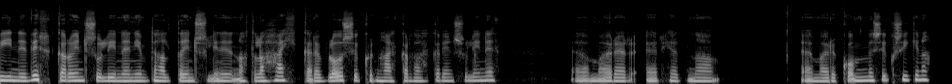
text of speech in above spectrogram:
vínið virkar á insulínu en ég myndi halda að insulínið náttúrulega hækkar ef blóðsökurinn hækkar það hækkar insulínið ef maður er, er hérna ef maður er komið með síkusíkina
